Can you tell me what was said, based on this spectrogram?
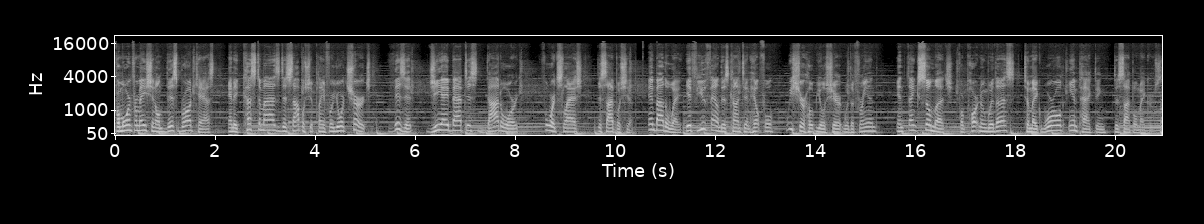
For more information on this broadcast and a customized discipleship plan for your church, visit gabaptist.org forward slash discipleship. And by the way, if you found this content helpful, We sure hope you'll share it with a friend. And thanks so much for partnering with us to make world impacting disciple makers.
